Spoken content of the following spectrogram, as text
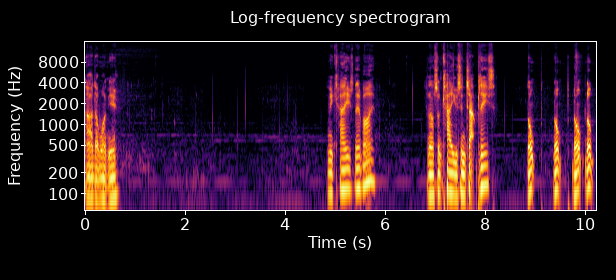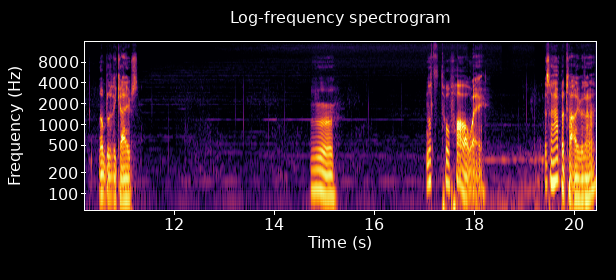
I don't want you. Any caves nearby? Can I have some caves in chat, please? Nope, nope, nope, nope. No bloody caves. Hmm. Not too far away. There's a habitat over there.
